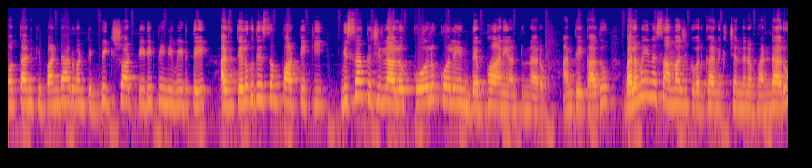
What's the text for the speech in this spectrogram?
మొత్తానికి బండారు వంటి బిగ్ షాట్ టీడీపీని వీడితే అది తెలుగుదేశం పార్టీకి విశాఖ జిల్లాలో కోలుకోలేని దెబ్బ అని అంటున్నారు. అంతేకాదు బలమైన సామాజిక వర్గానికి చెందిన బండారు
